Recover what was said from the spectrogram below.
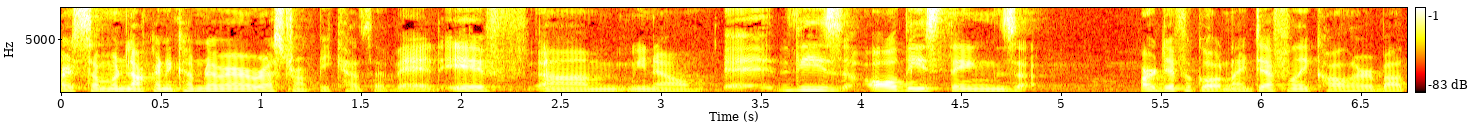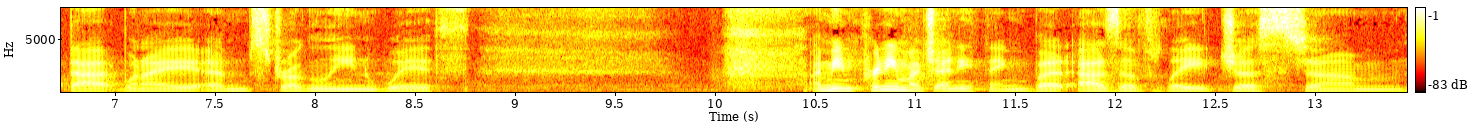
is someone not going to come to my restaurant because of it if um, you know these all these things are difficult and i definitely call her about that when i am struggling with i mean pretty much anything but as of late just um,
